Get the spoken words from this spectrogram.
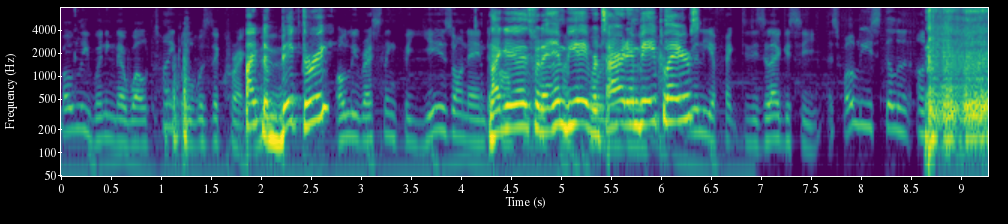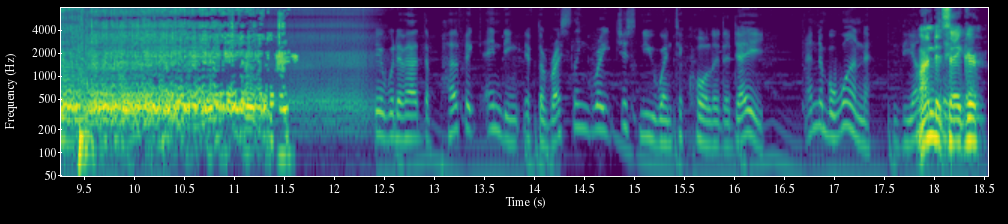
Foley winning their world title was the correct like the big three. Foley wrestling for years on end. Like it is for the NBA, before retired NBA players? Really affected his legacy, as Foley is still an. It would have had the perfect ending if the wrestling great just knew when to call it a day. And number one, The Undertaker.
